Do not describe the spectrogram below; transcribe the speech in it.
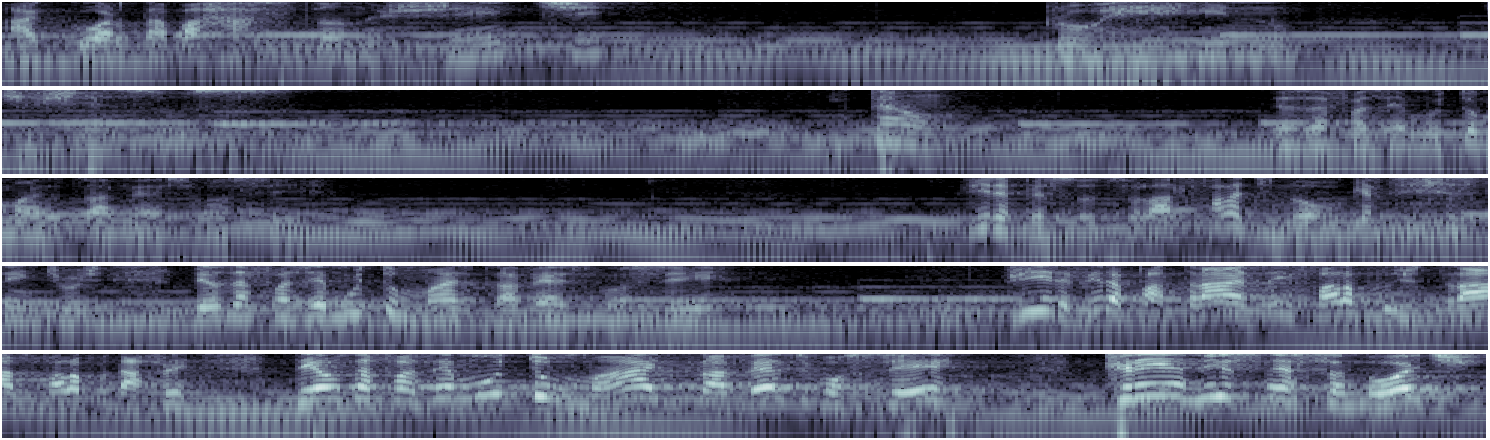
agora estava arrastando gente para o reino de Jesus. Então, Deus vai fazer muito mais através de você. Vira a pessoa do seu lado, fala de novo, quero ser insistente hoje. Deus vai fazer muito mais através de você. Vira, vira para trás aí, fala para o de trás, fala para da frente. Deus vai fazer muito mais através de você. Creia nisso nessa noite.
